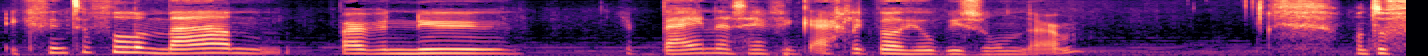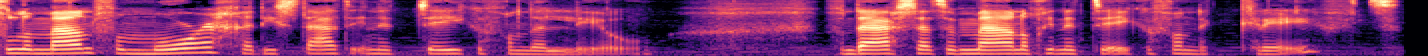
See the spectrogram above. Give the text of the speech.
ik vind de volle maan waar we nu bijna zijn, vind ik eigenlijk wel heel bijzonder. Want de volle maan van morgen die staat in het teken van de leeuw. Vandaag staat de maan nog in het teken van de kreeft.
